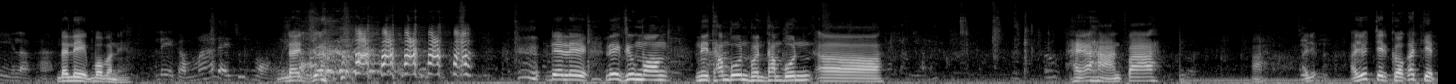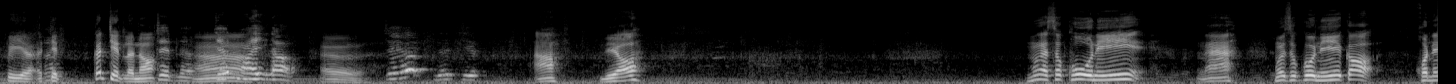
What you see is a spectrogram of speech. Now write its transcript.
นี่แหละค่ะ ได้เลขบ่บัดนี้ เลขกับมาได้สุดหมองเลยได้ค่ะได้เลขเลขจึงมองนี่ทำบุญผลทำบุญเอ่อให้อาหารปลาอะอายุอายุเจ็ดขวบก็เจ็ดปีแล้วเจ็ดก็เจ็ดแล้วเนาะเจ็ดเลยอ่าเจ็ดมาอีกแล้วเออเจ็ดเดี๋ยวเจ็ด เอาเดี๋ยว เมื่อสักครู่นี้นะ เมื่อสักครู่นี้ก็คนใน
